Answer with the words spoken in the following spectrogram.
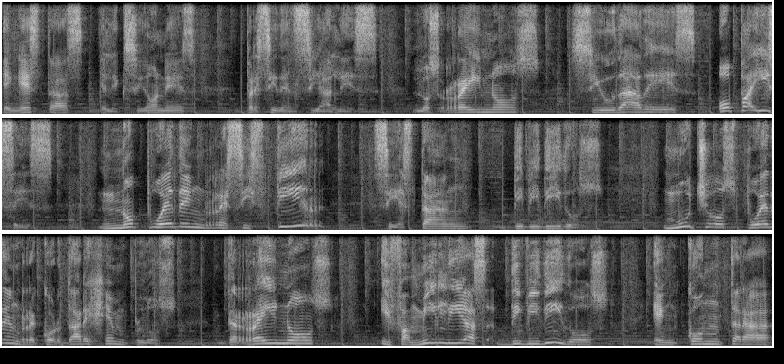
en estas elecciones presidenciales. Los reinos, ciudades o países no pueden resistir si están divididos. Muchos pueden recordar ejemplos de reinos y familias divididos en contra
